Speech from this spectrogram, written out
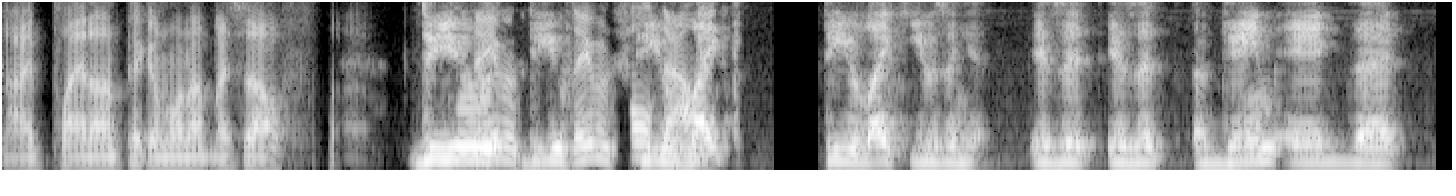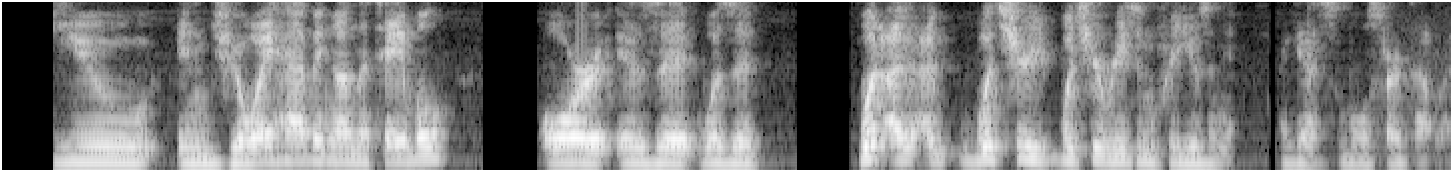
I plan on picking one up myself. Uh, Do you They even- do you They even do you down. like do you like using it? Is it is it a game aid that you enjoy having on the table, or is it was it what I, I what's your what's your reason for using it? I guess we'll start that way.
